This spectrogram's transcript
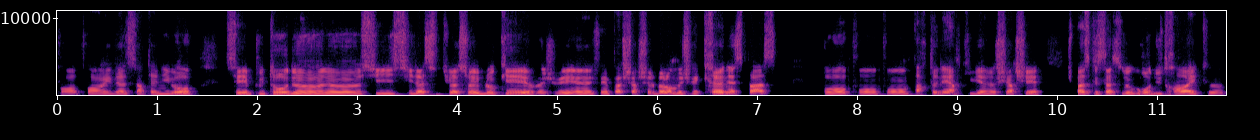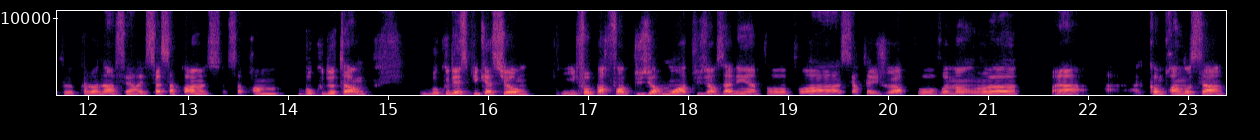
pour, pour, arriver à un certain niveau, c'est plutôt de, si, si, la situation est bloquée, ben, je vais, je vais pas chercher le ballon, mais je vais créer un espace pour, pour, mon partenaire qui vient le chercher. Je pense que ça, c'est le gros du travail que, que, l'on a à faire. Et ça, ça prend, ça prend beaucoup de temps beaucoup d'explications. Il faut parfois plusieurs mois, plusieurs années hein, pour, pour certains joueurs pour vraiment euh, voilà, comprendre ça.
